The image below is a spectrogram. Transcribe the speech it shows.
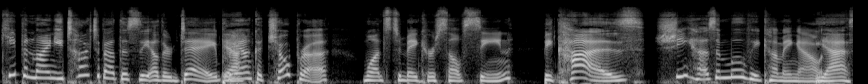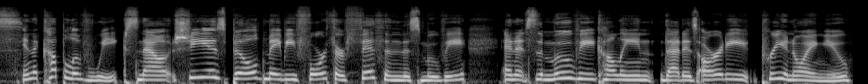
keep in mind, you talked about this the other day. Yeah. Priyanka Chopra wants to make herself seen. Because, She has a movie coming out. yes. In a couple of weeks. Now, she is billed maybe fourth or fifth in this movie. And it's the movie, Colleen, that is already pre annoying you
